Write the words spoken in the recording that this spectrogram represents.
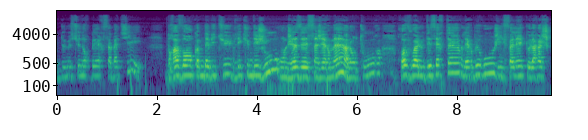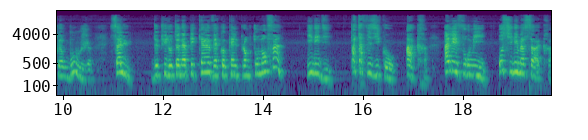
de monsieur Norbert Sabatier, Bravant comme d'habitude l'écume des jours, on jasait Saint-Germain alentour, revoit le déserteur, l'herbe rouge, il fallait que l'arrache-cœur bouge. Salut, depuis l'automne à Pékin, vers coquin le plancton enfin. Inédit, pataphysico, acre, allez fourmis, au cinéma sacre,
